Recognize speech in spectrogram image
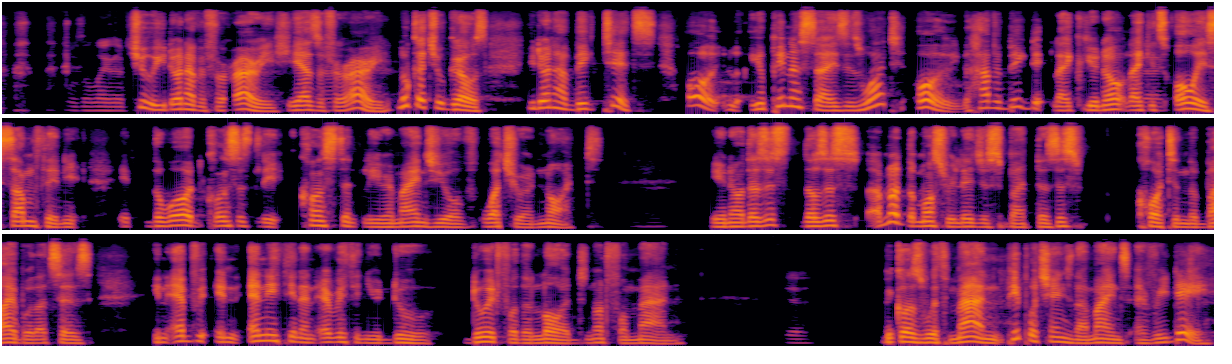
Like Chew, you don't have a Ferrari. She has a Ferrari. Look at you girls. You don't have big tits. Oh, your penis size is what? Oh, you have a big. Like, you know, like it's always something. It, it, the world constantly, constantly reminds you of what you are not. Mm-hmm. You know, there's this, there's this, I'm not the most religious, but there's this quote in the Bible that says, in every, in anything and everything you do, do it for the Lord, not for man. Yeah. Because with man, people change their minds every day.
